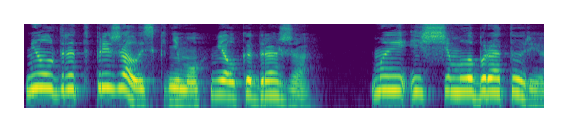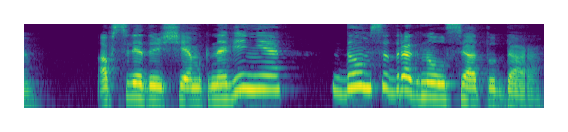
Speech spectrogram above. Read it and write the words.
Милдред прижалась к нему, мелко дрожа. Мы ищем лабораторию. А в следующее мгновение дом содрогнулся от удара.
